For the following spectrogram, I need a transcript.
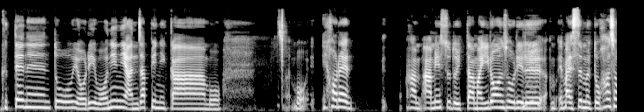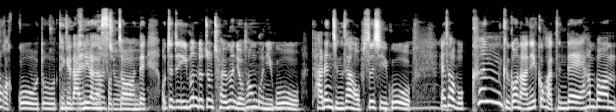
그때는 또 열이 원인이 안 잡히니까 뭐, 뭐, 혈액 암, 암일 수도 있다, 막 이런 소리를, 말씀을 또 하셔갖고 또 되게 어, 난리가 겁나죠. 났었죠. 근데 어쨌든 이분도 좀 젊은 여성분이고, 다른 증상 없으시고, 음. 해서 뭐 큰 그건 아닐 것 같은데, 한번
